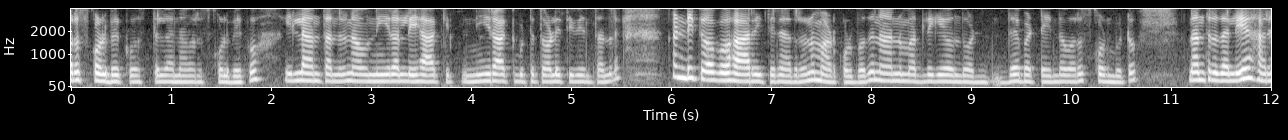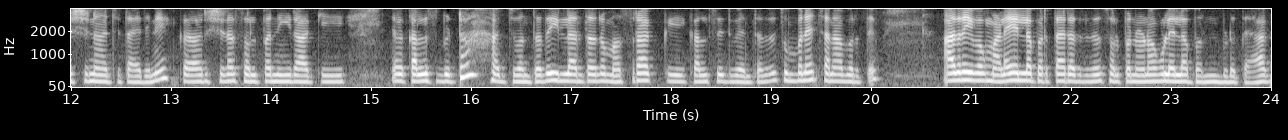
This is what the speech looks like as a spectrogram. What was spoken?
ಒರೆಸ್ಕೊಳ್ಬೇಕು ಹೊಸ್ತಿಲನ್ನು ಒರೆಸ್ಕೊಳ್ಬೇಕು. ಇಲ್ಲ ಅಂತಂದರೆ ನಾವು ನೀರಲ್ಲಿ ಹಾಕಿ, ನೀರು ಹಾಕಿಬಿಟ್ಟು ತೊಳಿತೀವಿ ಅಂತಂದರೆ ಖಂಡಿತವಾಗೂ ಆ ರೀತಿಯಾದ್ರೂ ಮಾಡ್ಕೊಳ್ಬೋದು. ನಾನು ಮೊದಲಿಗೆ ಒಂದು ಒದ್ದೆ ಬಟ್ಟೆಯಿಂದ ಒರೆಸ್ಕೊಂಡ್ಬಿಟ್ಟು ನಂತರದಲ್ಲಿ ಅರಿಶಿಣ ಹಚ್ಚುತ್ತಾ ಇದ್ದೀನಿ. ಕ ಸ್ವಲ್ಪ ನೀರು ಹಾಕಿ ಕಲಸಿಬಿಟ್ಟು ಹಚ್ಚುವಂಥದ್ದು. ಇಲ್ಲ ಅಂತಂದರೆ ಮೊಸರು ಹಾಕಿ ಕಲಸಿದ್ವಿ ಅಂತಂದರೆ ತುಂಬಾ ಚೆನ್ನಾಗಿ ಬರುತ್ತೆ. ಆದರೆ ಇವಾಗ ಮಳೆ ಎಲ್ಲ ಬರ್ತಾ ಇರೋದ್ರಿಂದ ಸ್ವಲ್ಪ ನೊಣಗಳೆಲ್ಲ ಬಂದುಬಿಡುತ್ತೆ. ಆಗ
